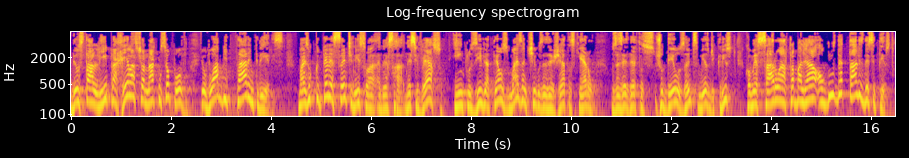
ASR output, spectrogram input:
Deus está ali para relacionar com o seu povo. Eu vou habitar entre eles. Mas o interessante nisso, nessa, nesse verso, e inclusive até os mais antigos exegetas, que eram os exegetas judeus antes mesmo de Cristo, começaram a trabalhar alguns detalhes desse texto.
